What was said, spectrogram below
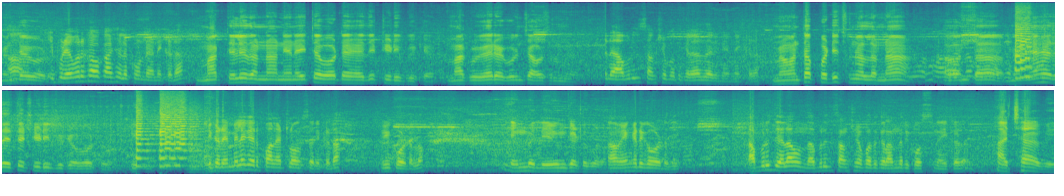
వెంకటేగౌడ్. ఇప్పుడు ఎవరికి అవకాశాలు ఎక్కువ ఇక్కడ? మాకు తెలియదన్నా నేనైతే ఓటేది టీడీపీకే. మాకు వేరే గురించి అవసరం లేదు. ఇక్కడ అభివృద్ధి సంక్షేమ పథకాలు ఎలా జరిగినాయి ఇక్కడ మేమంతా పట్టించుకునే వాళ్ళన్నా అవంతా మేము వేసేది అయితే టీడీపీకే ఓటు ఇక్కడ ఎమ్మెల్యే గారి పాలన ఎట్లా ఉంది సార్ ఇక్కడ వీకోటలో ఎమ్మెల్యే వెంకట కూడా ఆ, వెంకటగౌడది అభివృద్ధి ఎలా ఉంది అభివృద్ధి సంక్షేమ పథకాలు అందరికి వస్తున్నాయి ఇక్కడ अच्छा है अभी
